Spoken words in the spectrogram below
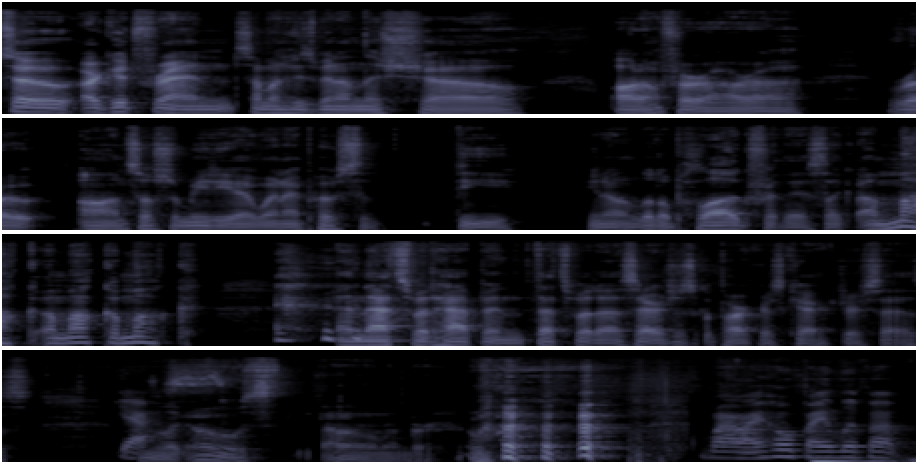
So our good friend, someone who's been on this show, Autumn Ferrara, wrote on social media when I posted the you know little plug for this, like amok, amok, amok, and that's what happened. That's what uh, Sarah Jessica Parker's character says. Yeah, I'm like, oh, I don't remember. Wow, I hope I live up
